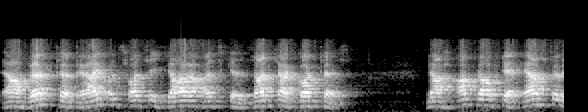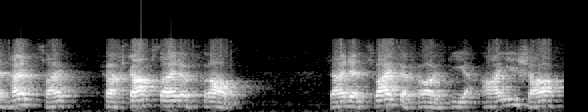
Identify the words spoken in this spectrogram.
Er wirkte 23 Jahre als Gesandter Gottes. Nach Ablauf der ersten Halbzeit verstarb seine Frau. Seine zweite Frau, die Aisha,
